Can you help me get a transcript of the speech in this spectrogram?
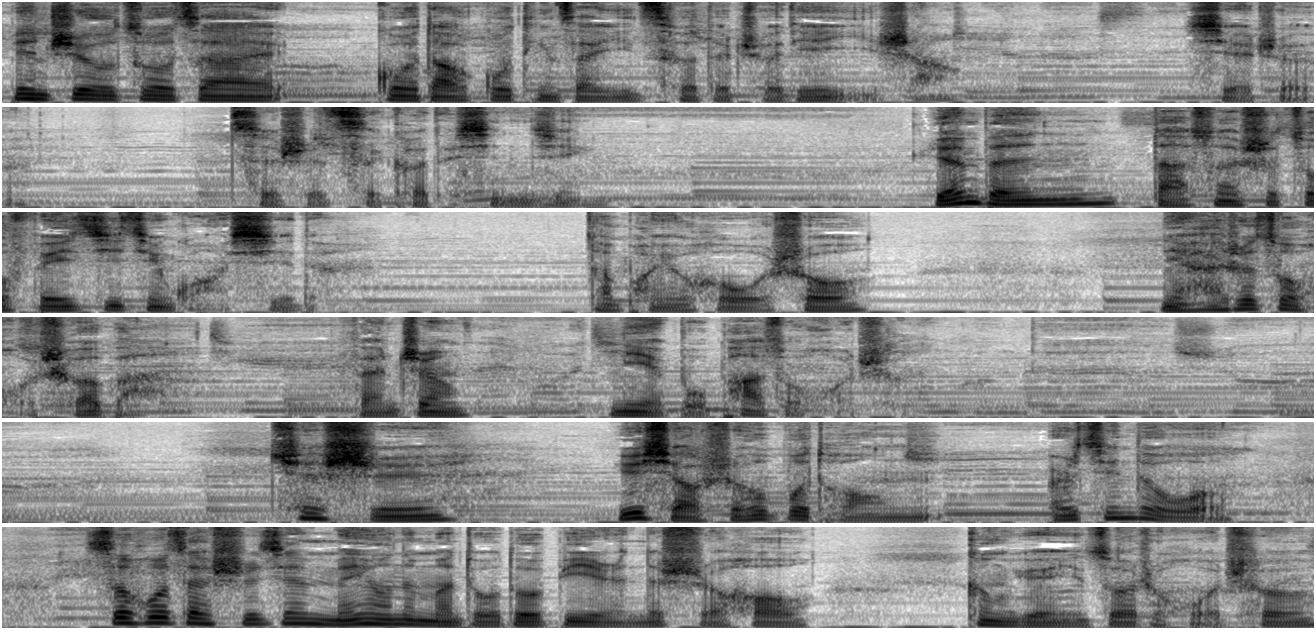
便只有坐在过道固定在一侧的折叠椅上，写着此时此刻的心境。原本打算是坐飞机进广西的，但朋友和我说：“你还是坐火车吧，反正你也不怕坐火车。”确实，与小时候不同，而今的我，似乎在时间没有那么咄咄逼人的时候，更愿意坐着火车，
